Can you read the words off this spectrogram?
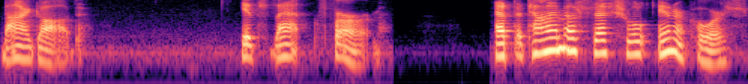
by God. It's that firm. At the time of sexual intercourse,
